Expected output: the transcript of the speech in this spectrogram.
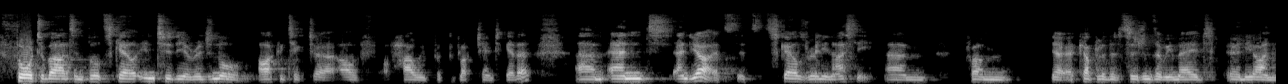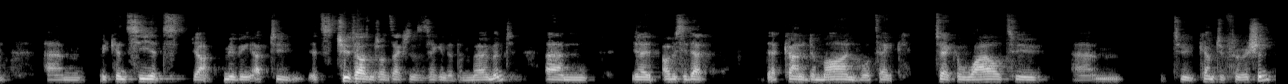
thought about and built scale into the original architecture of, of how we put the blockchain together. Um, and, and yeah, it's, it scales really nicely. Um, from you know, a couple of the decisions that we made early on, um, we can see it's yeah, moving up to, it's 2000 transactions a second at the moment. Um, you know, obviously that, that kind of demand will take, take a while to, um, to come to fruition.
